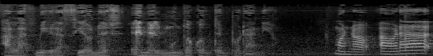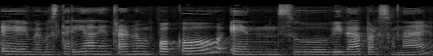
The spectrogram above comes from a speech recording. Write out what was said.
a las migraciones en el mundo contemporáneo. Bueno, ahora eh, me gustaría adentrarme un poco en su vida personal,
